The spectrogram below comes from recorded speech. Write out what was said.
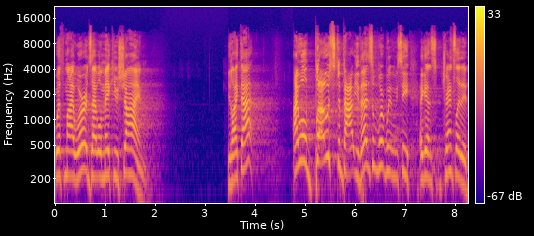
With my words, I will make you shine. You like that? I will boast about you. That's a word we see, again, translated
